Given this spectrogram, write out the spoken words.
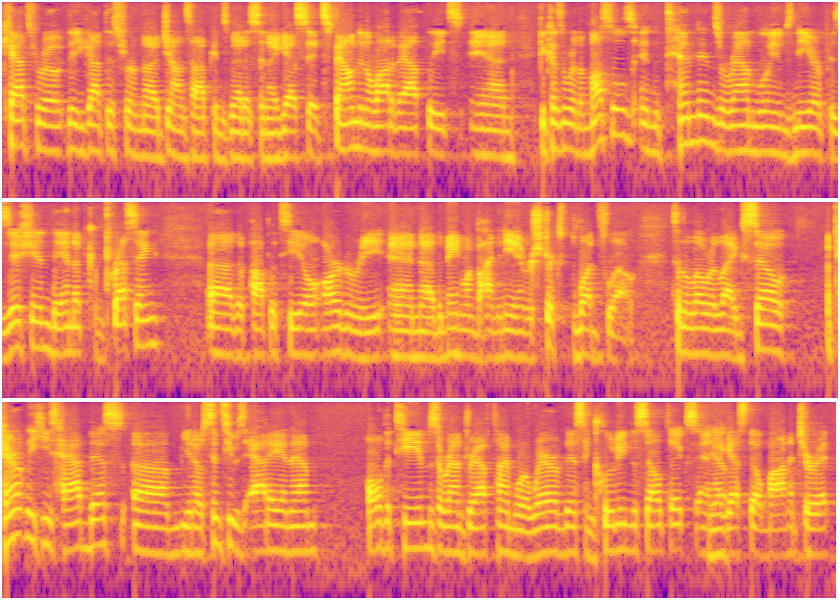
Katz wrote that he got this from uh, Johns Hopkins Medicine. I guess it's found in a lot of athletes, and because of where the muscles and the tendons around Williams' knee are positioned, they end up compressing uh, the popliteal artery and uh, the main one behind the knee, and it restricts blood flow to the lower leg. So apparently, he's had this, um, you know, since he was at A and M all the teams around draft time were aware of this, including the Celtics, and yep. I guess they'll monitor it,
